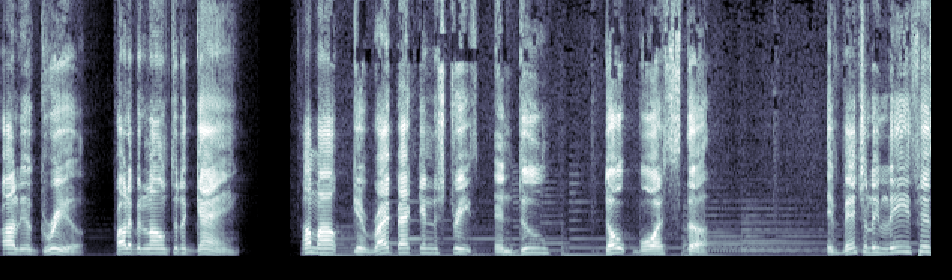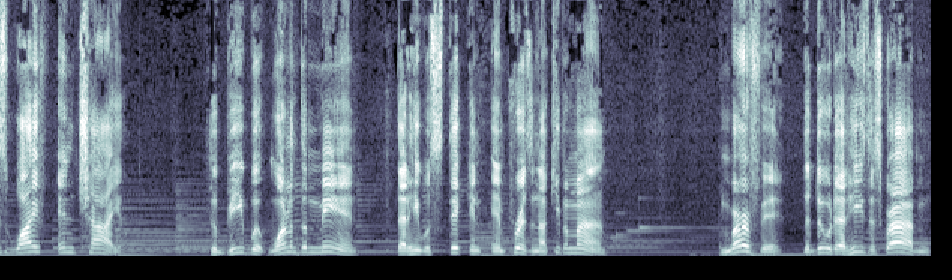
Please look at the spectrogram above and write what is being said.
probably a grill, probably belonged to the gang. Come out, get right back in the streets and do dope boy stuff. Eventually leaves his wife and child to be with one of the men that he was sticking in prison. Now keep in mind, Murphy, the dude that he's describing,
